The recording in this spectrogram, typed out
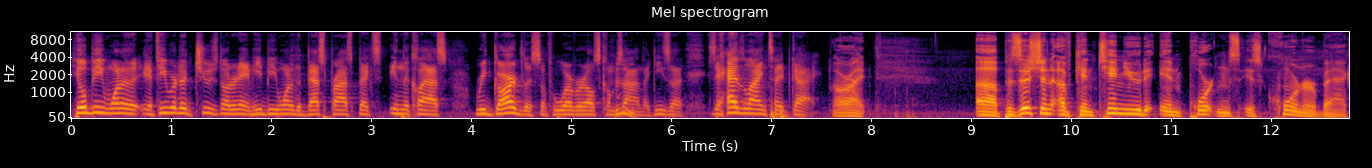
He'll be one of the, if he were to choose Notre Dame, he'd be one of the best prospects in the class, regardless of whoever else comes hmm. on. Like he's a he's a headline type guy. All right. Uh, position of continued importance is cornerback,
